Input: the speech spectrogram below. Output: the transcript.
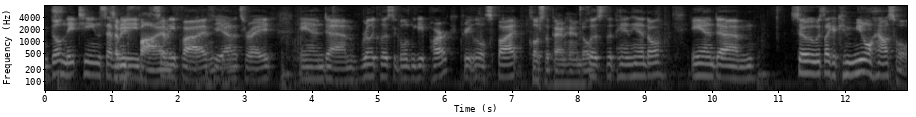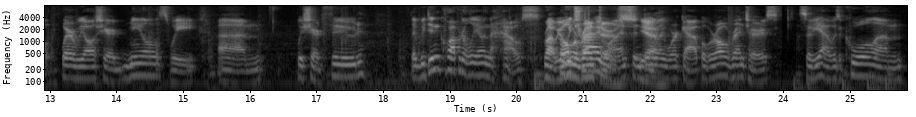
eight- built in 1870, 75. 75. Yeah, that's right. And um, really close to Golden Gate Park. Great little spot, Close to the Panhandle. close to the Panhandle. And um, so it was like a communal household where we all shared meals. We um, we shared food. That we didn't cooperatively own the house. Right, we all were tried renters, Once and yeah. didn't really work out, but we're all renters. So yeah, it was a cool. Um,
